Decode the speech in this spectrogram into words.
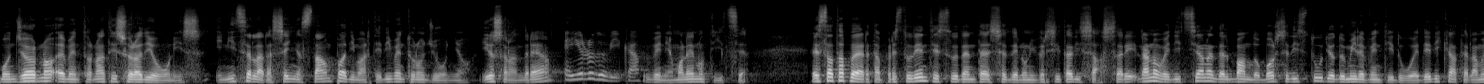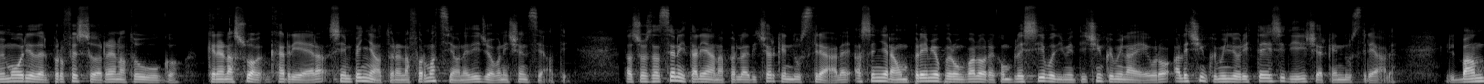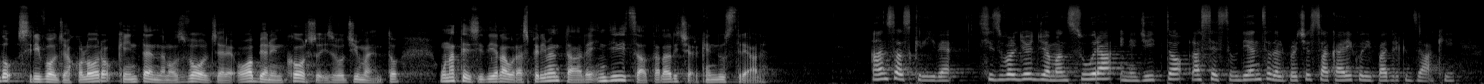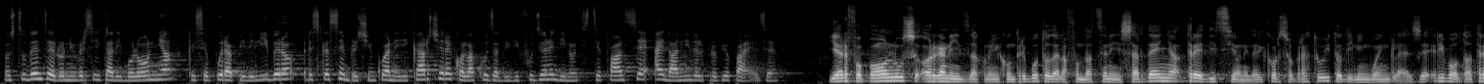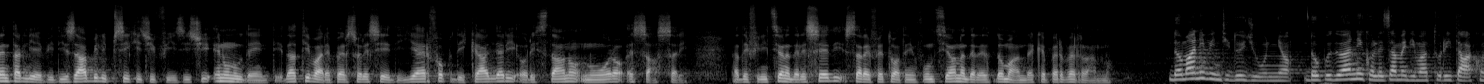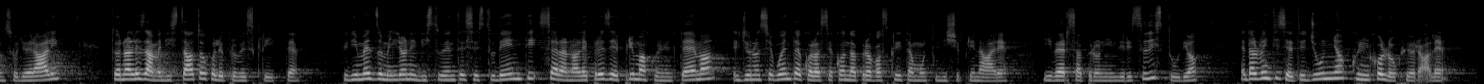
Buongiorno e bentornati su Radio Unis. Inizia la rassegna stampa di martedì 21 giugno. Io sono Andrea. E io Ludovica. Veniamo alle notizie. È stata aperta per studenti e studentesse dell'Università di Sassari la nuova edizione del bando Borse di Studio 2022 dedicata alla memoria del professor Renato Ugo, che nella sua carriera si è impegnato nella formazione dei giovani scienziati. L'Associazione Italiana per la Ricerca Industriale assegnerà un premio per un valore complessivo di 25.000 euro alle 5 migliori tesi di ricerca industriale. Il bando si rivolge a coloro che intendano svolgere o abbiano in corso di svolgimento una tesi di laurea sperimentale indirizzata alla ricerca industriale. ANSA scrive: Si svolge oggi a Mansura, in Egitto, la sesta udienza del processo a carico di Patrick Zaki, lo studente dell'Università di Bologna che, seppur a piede libero, rischia sempre 5 anni di carcere con l'accusa di diffusione di notizie false ai danni del proprio paese. Ierfop Onlus organizza con il contributo della Fondazione di Sardegna tre edizioni del corso gratuito di lingua inglese rivolto a 30 allievi disabili psichici fisici e non udenti da attivare presso le sedi Ierfop di Cagliari, Oristano, Nuoro e Sassari. La definizione delle sedi sarà effettuata in funzione delle domande che perverranno. Domani 22 giugno, dopo due anni con l'esame di maturità a consoli orali, torna l'esame di Stato con le prove scritte. Più di mezzo milione di studentesse e studenti saranno alle prese prima con il tema, il giorno seguente con la seconda prova scritta multidisciplinare, diversa per un indirizzo di studio, e dal 27 giugno con il colloquio orale.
